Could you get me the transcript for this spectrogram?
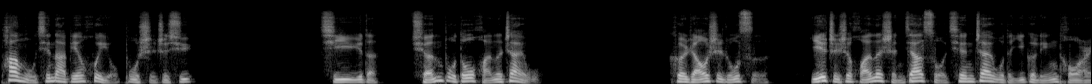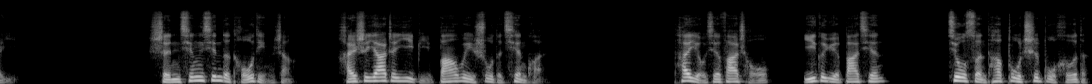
怕母亲那边会有不时之需，其余的全部都还了债务。可饶是如此，也只是还了沈家所欠债务的一个零头而已。沈清新的头顶上还是压着一笔八位数的欠款，他有些发愁，一个月八千，就算他不吃不喝的，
